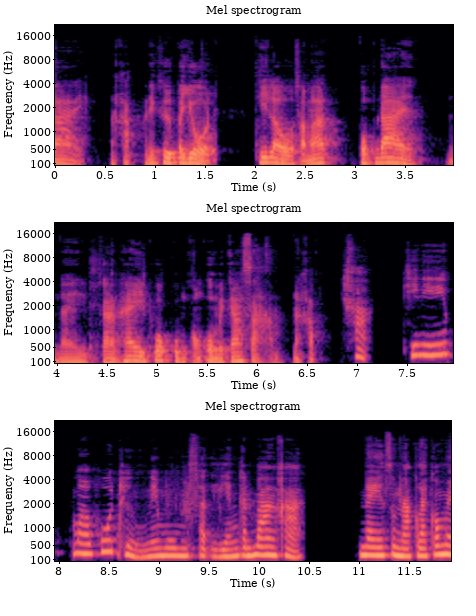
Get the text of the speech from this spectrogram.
ได้นะครับอันนี้คือประโยชน์ที่เราสามารถพบได้ในการให้พวกกลุ่มของโอเมก้า 3 นะครับ ค่ะ ทีนี้มาพูดถึงในมุมสัตว์เลี้ยงกันบ้างค่ะ ในสุนัขและก็แม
